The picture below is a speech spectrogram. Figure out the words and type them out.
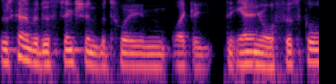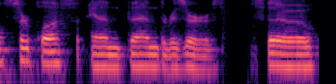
there's kind of a distinction between like a, the annual fiscal surplus and then the reserves. So,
